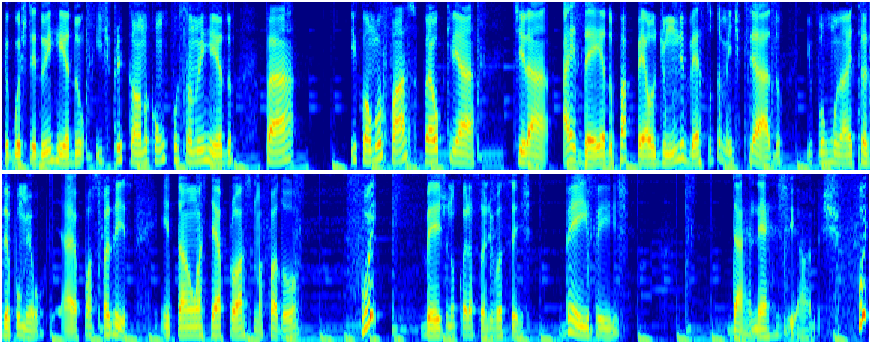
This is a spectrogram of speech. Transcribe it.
que eu gostei do enredo explicando como funciona o enredo para e como eu faço para eu criar, tirar a ideia do papel de um universo totalmente criado e formular e trazer pro meu. É, eu posso fazer isso. Então até a próxima. Falou. Fui. Beijo no coração de vocês. Babies da Energianos. Fui.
